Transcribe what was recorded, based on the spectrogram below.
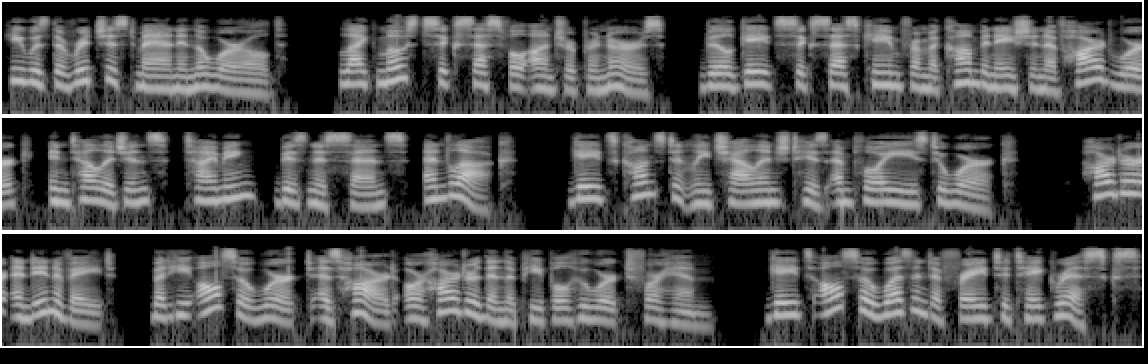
He was the richest man in the world. Like most successful entrepreneurs, Bill Gates' success came from a combination of hard work, intelligence, timing, business sense, and luck. Gates constantly challenged his employees to work harder and innovate, but he also worked as hard or harder than the people who worked for him. Gates also wasn't afraid to take risks.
